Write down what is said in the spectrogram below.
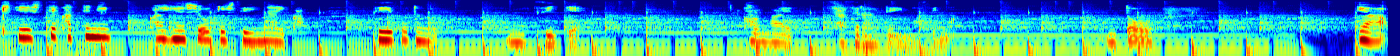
規定して勝手に改変しようとしていないかっていうことについて考えさせられています、今。うんと、いや、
